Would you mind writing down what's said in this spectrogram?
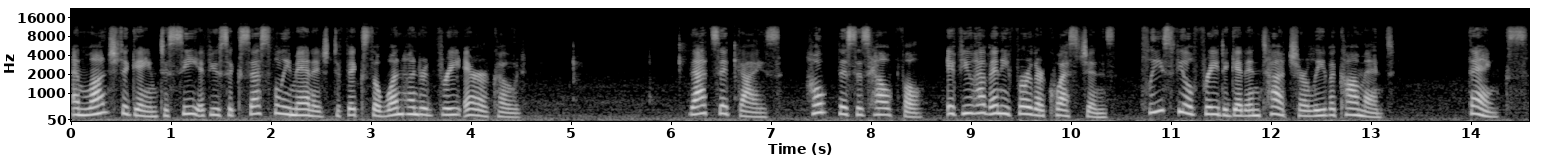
and launch the game to see if you successfully managed to fix the 103 error code. That's it guys. Hope this is helpful. If you have any further questions, please feel free to get in touch or leave a comment. Thanks.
